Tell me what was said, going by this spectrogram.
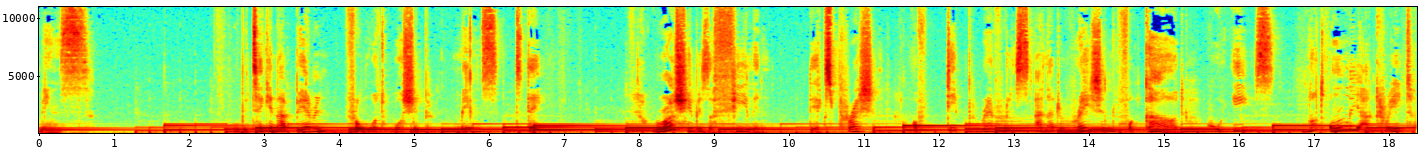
means? We'll be taking our bearing from what worship means today. Worship is a feeling, the expression of deep reverence and adoration for God who is not only our creator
